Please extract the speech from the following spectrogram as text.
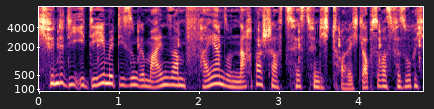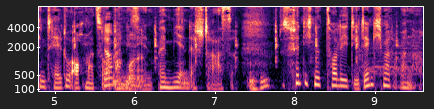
Ich finde die Idee mit diesem gemeinsamen Feiern, so ein Nachbarschaftsfest, finde ich toll. Ich glaube, sowas versuche ich in Teltow auch mal zu Ja, organisieren, bei mir in der Straße. Das finde ich eine tolle Idee. Denke ich mal drüber nach.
